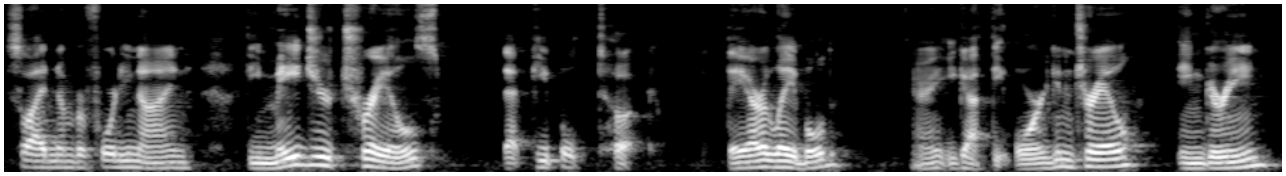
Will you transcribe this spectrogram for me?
slide number 49 the major trails that people took. They are labeled. All right, you got the Oregon Trail in green,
